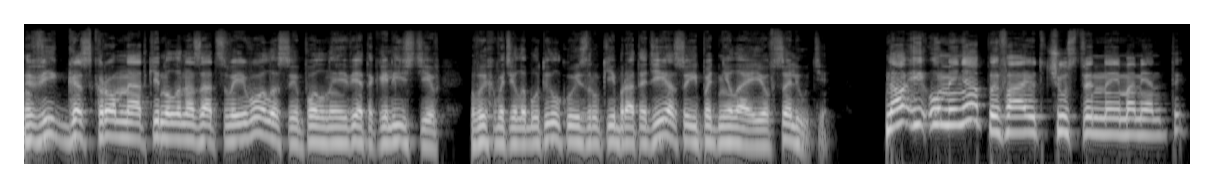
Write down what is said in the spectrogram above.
Вигга скромно откинула назад свои волосы, полные веток и листьев, выхватила бутылку из руки брата Диаса и подняла ее в салюте. «Но и у меня бывают чувственные моменты».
